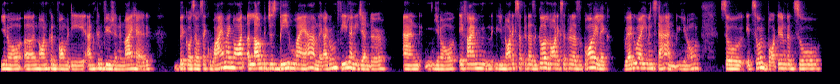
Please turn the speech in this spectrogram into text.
you know uh, non-conformity and confusion in my head because i was like why am i not allowed to just be who i am? Like i don't feel any gender. And you know if i'm not accepted as a girl not accepted as a boy like where do i even stand you know? So it's so important and so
